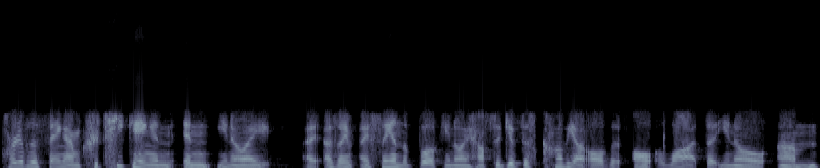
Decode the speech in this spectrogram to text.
part of the thing I'm critiquing and and you know I, I as I, I, say in the book you know I have to give this caveat all that all a lot that you know um,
